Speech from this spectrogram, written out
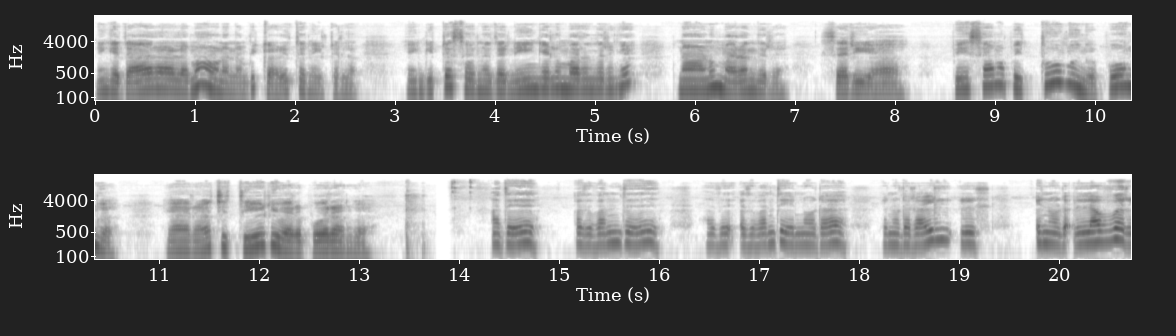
நீங்கள் தாராளமாக அவனை நம்பி கழுத்தை நீட்டலாம். என்கிட்ட சொன்னதை நீங்களும் மறந்துடுங்க நானும் மறந்துடுறேன். சரியா? பேசாமல் போய் தூங்குங்க போங்க. யாராச்சும் தேடி வர போகிறாங்க அது அது வந்து அது அது வந்து என்னோட என்னோட ரயில் என்னோட லவ்வர்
